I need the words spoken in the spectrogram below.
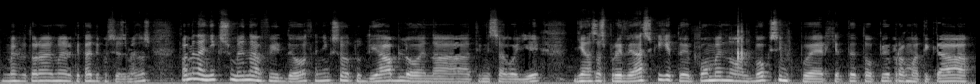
μέχρι τώρα είμαι αρκετά εντυπωσιασμένος. Πάμε να ανοίξουμε ένα βίντεο, θα ανοίξω του Diablo ένα, την εισαγωγή για να σας προειδεάσω και για το επόμενο unboxing που έρχεται, το οποίο πραγματικά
